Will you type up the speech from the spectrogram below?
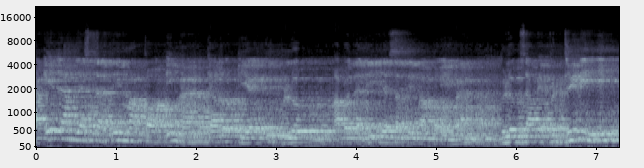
Fa illam yastatimma qa'iman kalau dia itu belum apa tadi yastatimma qa'iman belum sampai berdiri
